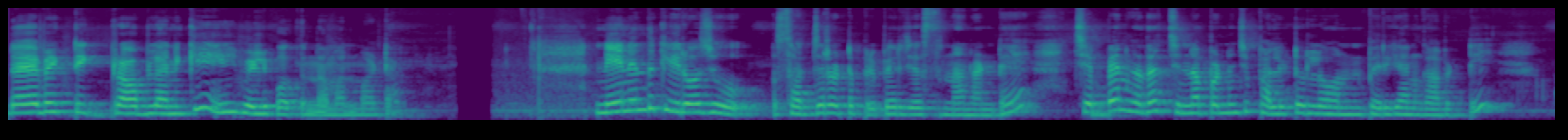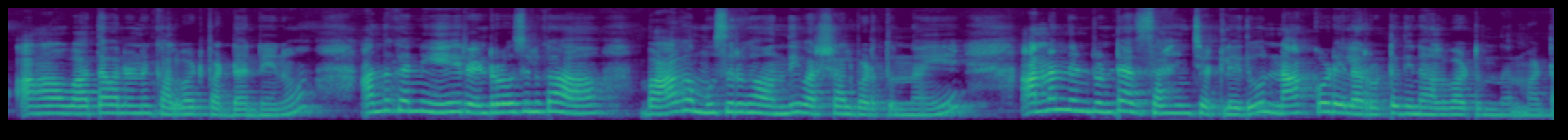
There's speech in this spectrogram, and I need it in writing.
డయాబెటిక్ ప్రాబ్లానికి వెళ్ళిపోతున్నాం అనమాట నేనెందుకు ఈరోజు సజ్జ రొట్టె ప్రిపేర్ చేస్తున్నానంటే చెప్పాను కదా చిన్నప్పటి నుంచి పల్లెటూరులో పెరిగాను కాబట్టి ఆ వాతావరణానికి అలవాటు పడ్డాను నేను. అందుకని రెండు రోజులుగా బాగా ముసురుగా ఉంది వర్షాలు పడుతున్నాయి. అన్నం తింటుంటే అది సహించట్లేదు. నాకు కూడా ఇలా రొట్టె తినే అలవాటు ఉందన్నమాట.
